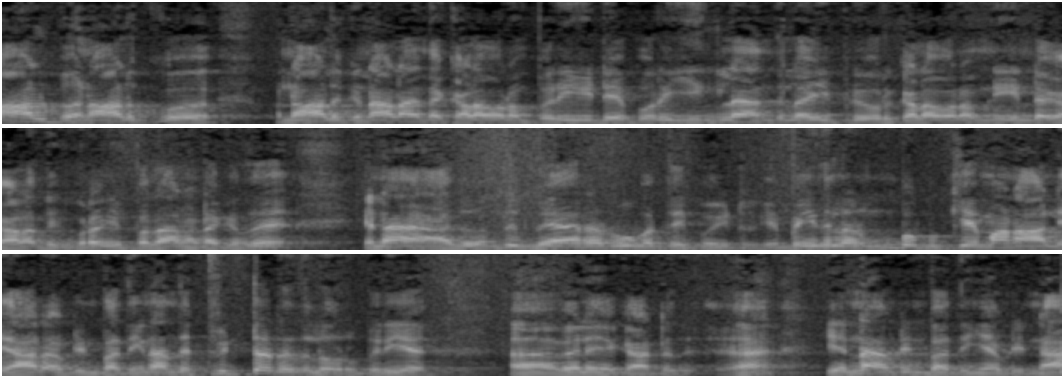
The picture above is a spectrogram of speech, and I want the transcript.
நாள் நாளுக்கு நாளுக்கு நாளாக இந்த கலவரம் பெருகிட்டே போகிற இங்கிலாந்தில் இப்படி ஒரு கலவரம் நீண்ட காலத்துக்கு பிறகு இப்போ தான் நடக்குது. ஏன்னா அது வந்து வேறு ரூபத்தை போயிட்டுருக்கு இப்போ இதில் ரொம்ப முக்கியமான ஆள் யார் அப்படின்னு பார்த்தீங்கன்னா அந்த ட்விட்டர் இதில் ஒரு பெரிய வேலையை காட்டுது. என்ன அப்படின்னு பார்த்தீங்க அப்படின்னா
